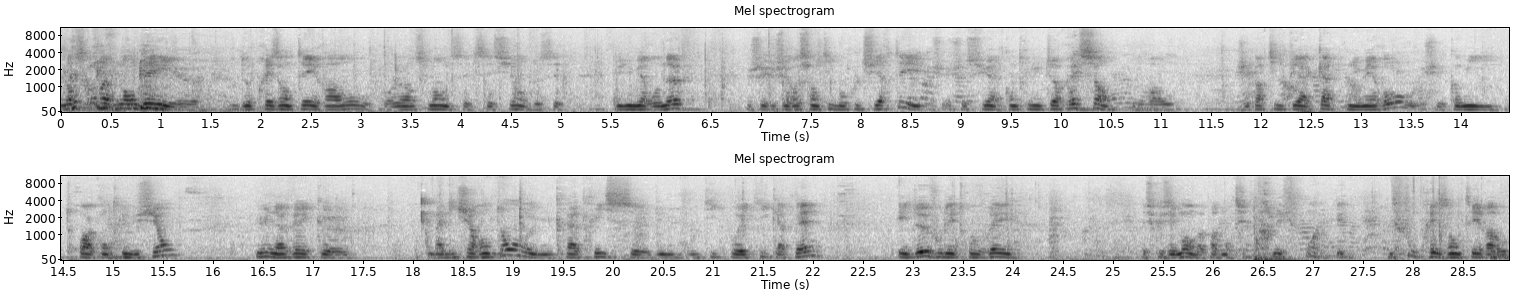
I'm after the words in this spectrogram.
Lorsqu'on m'a demandé euh, de présenter Rao pour le lancement de cette session, de du numéro 9, j'ai ressenti beaucoup de fierté. Je, suis un contributeur récent de Rao. J'ai participé à quatre numéros, j'ai commis trois contributions. Une avec euh, Maggie Charenton, une créatrice d'une boutique poétique à peine, et deux, vous les trouverez excusez-moi, on ne va pas demander de de moi, mais de vous présenter Rao,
